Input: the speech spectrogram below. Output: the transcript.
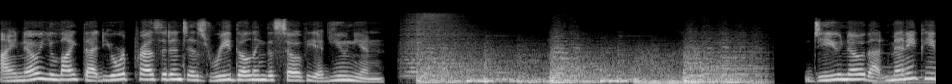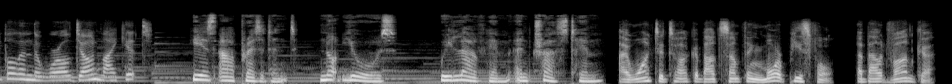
I know you like that your president is rebuilding the Soviet Union. Do you know that many people in the world don't like it? He is our president, not yours. We love him and trust him. I want to talk about something more peaceful, about vodka.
